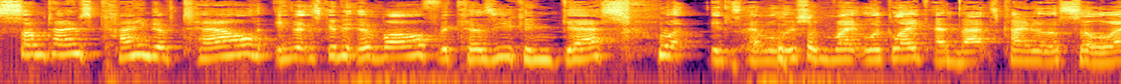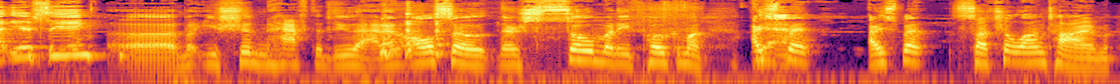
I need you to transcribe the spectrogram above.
sometimes kind of tell if it's going to evolve because you can guess what its evolution might look like, and that's kind of the silhouette you're seeing. Uh, but you shouldn't have to do that. And also, there's so many Pokemon. I Yeah. spent I spent such a long time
